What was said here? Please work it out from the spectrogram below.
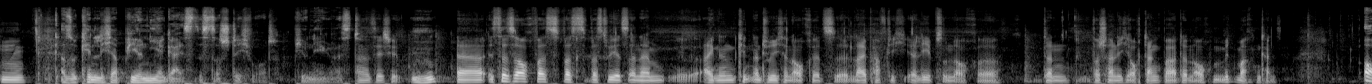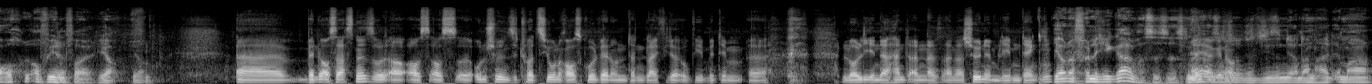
also kindlicher Pioniergeist ist das Stichwort. Pioniergeist. Ah, sehr schön. Mhm. Äh, ist das auch was, was, was du jetzt an deinem äh, eigenen Kind natürlich dann auch jetzt äh, leibhaftig erlebst und auch äh, dann wahrscheinlich auch dankbar dann auch mitmachen kannst? Auch, auf jeden Fall, ja. ja. Äh, wenn du auch sagst, ne, so aus, aus äh, unschönen Situationen rausgeholt werden und dann gleich wieder irgendwie mit dem äh, Lolli in der Hand an, das- an das Schöne im Leben denken. Ja, oder völlig egal, was es ist. Ne? Ja, ja, Also, genau. die sind ja dann halt immer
